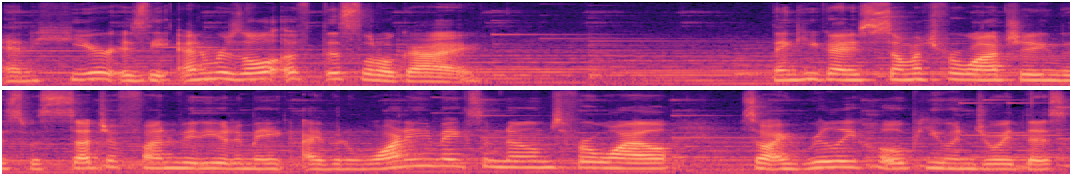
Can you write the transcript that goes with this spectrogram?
And here is the end result of this little guy. Thank you guys so much for watching. This was such a fun video to make. I've been wanting to make some gnomes for a while, so I really hope you enjoyed this.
